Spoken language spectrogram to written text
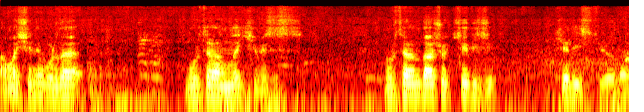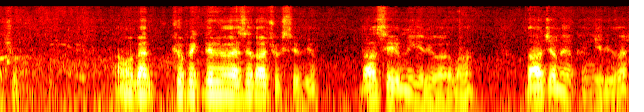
Ama şimdi burada Nurten Hanım'la ikimiziz. Nurten Hanım daha çok kedici. Kedi istiyor daha çok. Ama ben köpekleri nedense daha çok seviyorum. Daha sevimli geliyorlar bana. Daha cana yakın geliyorlar.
